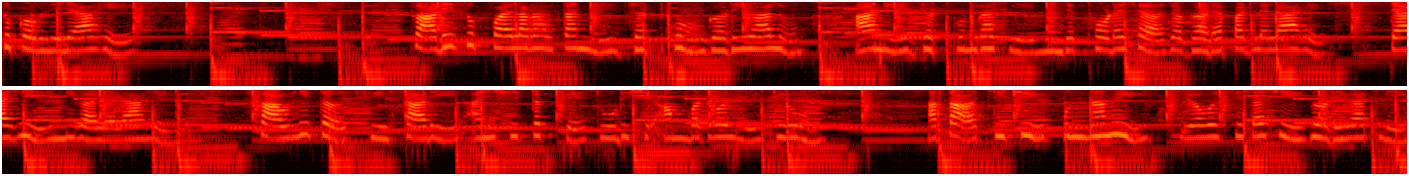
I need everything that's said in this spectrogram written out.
सुकवलेली आहे. साडी सुकवायला घालताना झटकून घडी घालून आणि झटकून घातली म्हणजे थोड्याशा ज्या घड्या पडलेल्या आहे त्याही निघालेल्या आहे. सावलीतच ही साडी ऐंशी टक्के थोडीशी आंबटवल्ली ठेवून आता तिची पुन्हा मी व्यवस्थित अशी घडी घातली.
